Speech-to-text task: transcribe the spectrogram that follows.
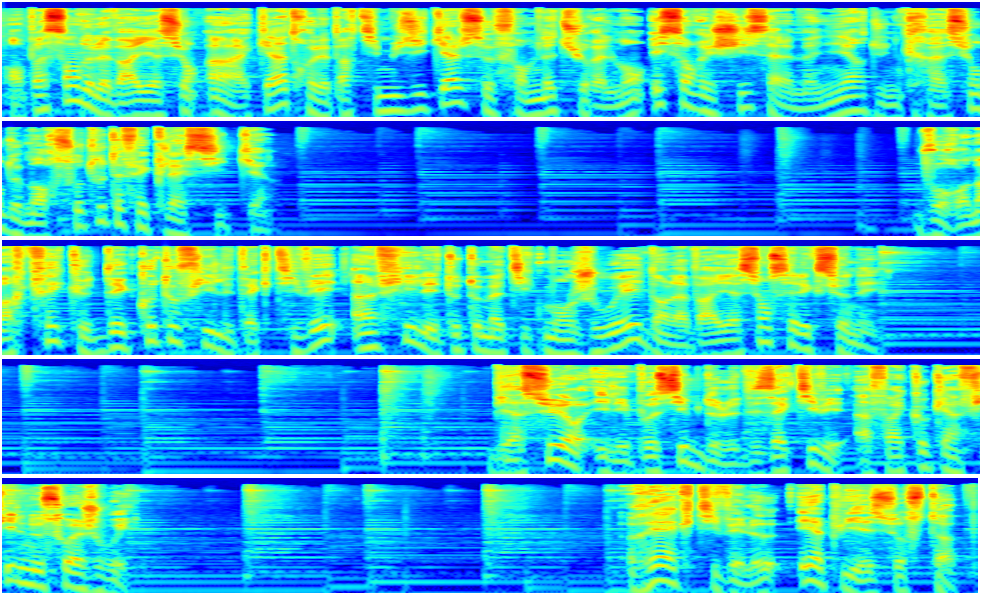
En passant de la variation 1 à 4, les parties musicales se forment naturellement et s'enrichissent à la manière d'une création de morceaux tout à fait classique. Vous remarquerez que dès qu'autofil est activé, un fil est automatiquement joué dans la variation sélectionnée. Bien sûr, il est possible de le désactiver afin qu'aucun fil ne soit joué. Réactivez-le et appuyez sur Stop.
